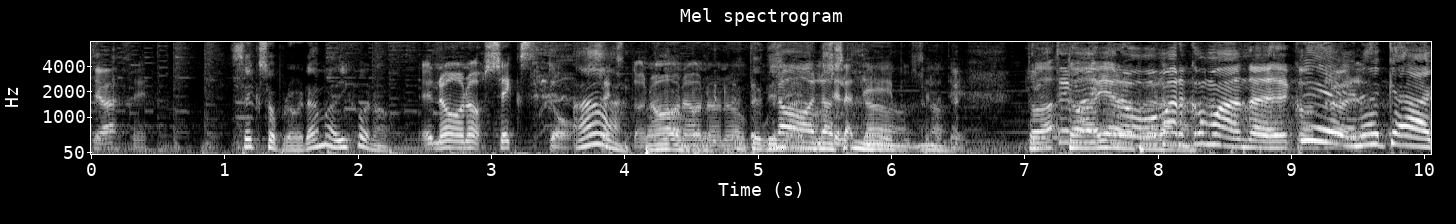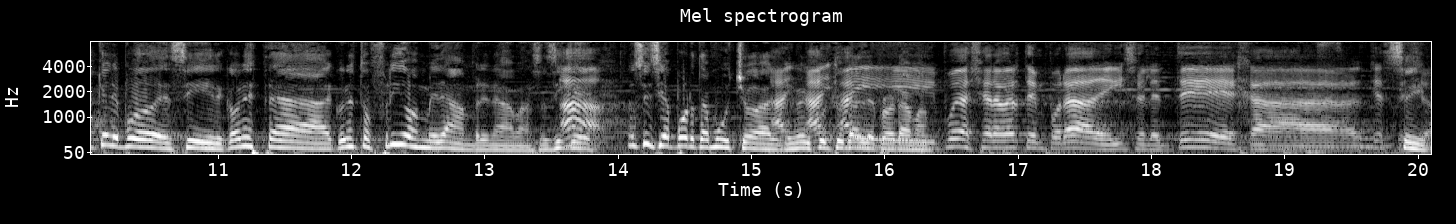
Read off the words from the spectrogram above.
Ya vas. Sí. ¿Sexo programa, dijo o no? Eh, no, no, sexto. Ah, sexto. No, perdón, no, no, no. No, no, no, puse no. la T. ¿Y Toda- usted, todavía no. Omar, cómo anda desde el control? Bien, acá, ¿qué le puedo decir? Con esta, con estos fríos me da hambre nada más. Así Ah. que no sé si aporta mucho al Hay- nivel hay- cultural hay- del programa. Puede llegar a haber temporada de guiso de lenteja, qué sé Sí, yo.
